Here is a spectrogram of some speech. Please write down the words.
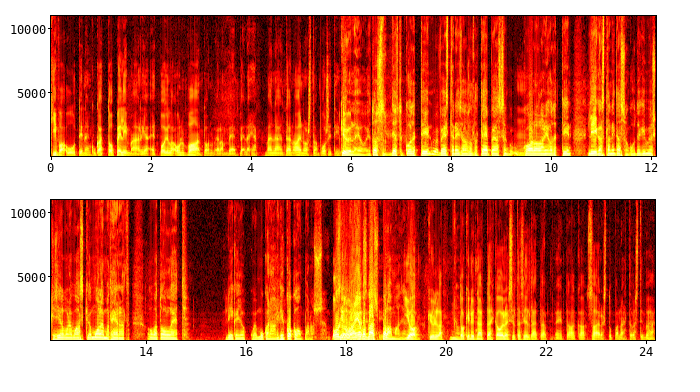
kiva uutinen, kun katsoo pelimääriä, että pojilla on vaan ton verran B-pelejä. Mä näen tämän ainoastaan positiivisesti. Kyllä joo. Ja tuossa tietysti kun otettiin Westereisen osalta TPSn mm. kohdalla, niin otettiin liikasta, niin tässä on kuitenkin myöskin Silvonen Vaskio. Molemmat herrat ovat olleet liikajoukkueen mukana ainakin kokoonpanossa. On Silloin on jopa päässyt pelaamaan siellä. Joo, kyllä. Joo. Toki nyt näyttää ehkä Oilesilta siltä, että, että alkaa sairastupa nähtävästi vähän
